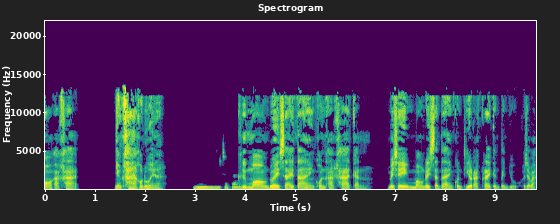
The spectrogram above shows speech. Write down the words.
มองอาฆาต ยังฆ่าเขาด้วยนะอืมเจ้าค่ะคือมองด้วยสายตาแห่งคนอาฆาตกัน ไม่ใช่มองด้วยสายตาแห่งคนที่รักใคร่กันเป็นอยู่เข้าใจปะ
